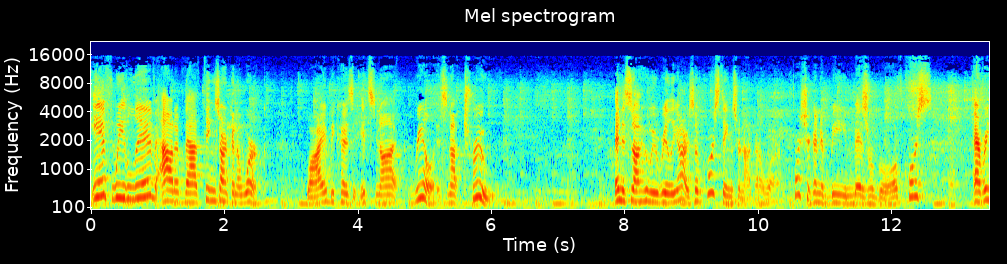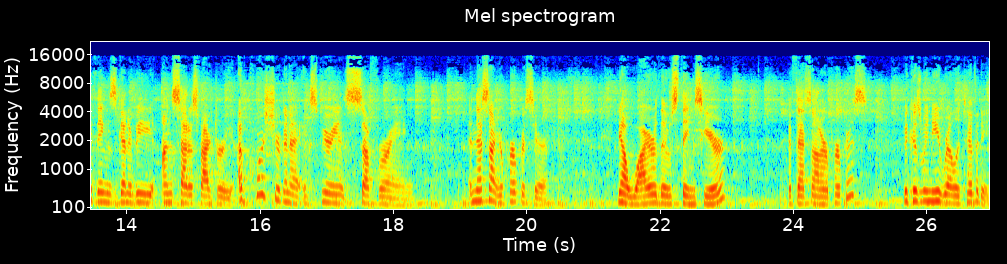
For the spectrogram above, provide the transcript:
If we live out of that, things aren't going to work. Why? Because it's not real, it's not true. And it's not who we really are. So, of course, things are not going to work. Of course, you're going to be miserable. Of course, everything's going to be unsatisfactory. Of course, you're going to experience suffering. And that's not your purpose here. Now, why are those things here if that's not our purpose? Because we need relativity.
